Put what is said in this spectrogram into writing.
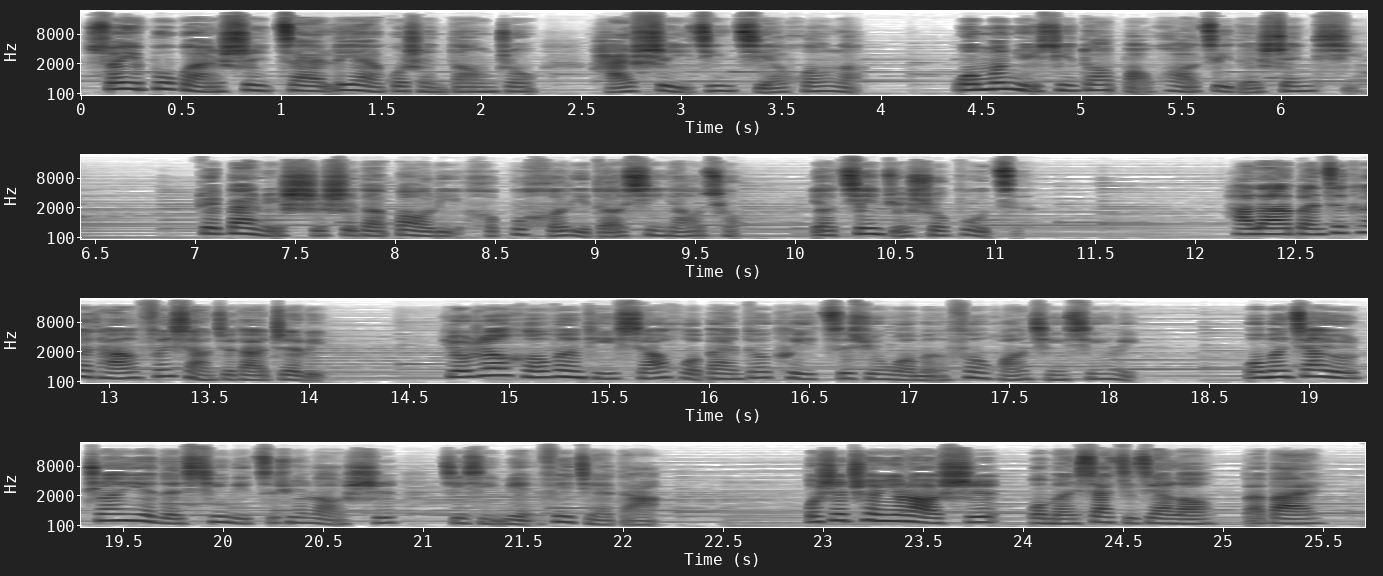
所以，不管是在恋爱过程当中，还是已经结婚了，我们女性都要保护好自己的身体，对伴侣实施的暴力和不合理的性要求，要坚决说不字。好了，本次课堂分享就到这里。有任何问题，小伙伴都可以咨询我们凤凰琴心理，我们将有专业的心理咨询老师进行免费解答。我是春雨老师，我们下期见喽，拜拜。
